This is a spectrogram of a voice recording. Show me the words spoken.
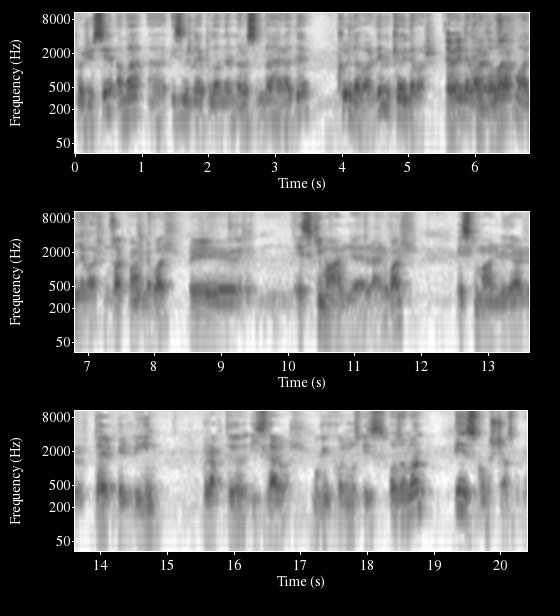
projesi ama e, İzmir'de yapılanların arasında herhalde kır da var değil mi? Köy de var. Evet, Köy de var, var. uzak mahalle var. Uzak mahalle var. Ee, eski mahalleler var. Eski mahallelerde belleğin bıraktığı izler var. Bugünkü konumuz iz. O zaman iz konuşacağız bugün.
